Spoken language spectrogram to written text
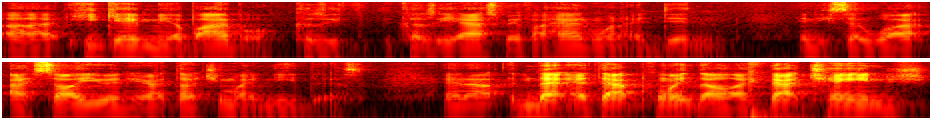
Uh, he gave me a Bible because he because he asked me if I had one. I didn't, and he said, "Well, I saw you in here. I thought you might need this." And, I, and that at that point, though, like that changed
